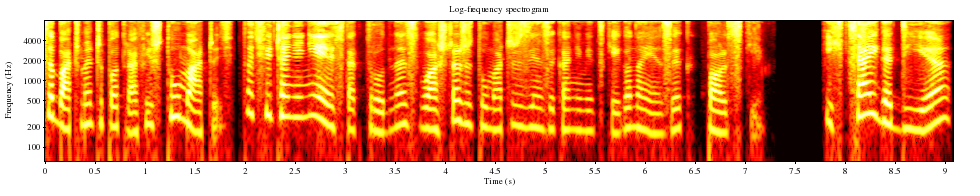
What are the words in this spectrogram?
Zobaczmy, czy potrafisz tłumaczyć. To ćwiczenie nie jest tak trudne, zwłaszcza, że tłumaczysz z języka niemieckiego na język polski. Ich zeige dir,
